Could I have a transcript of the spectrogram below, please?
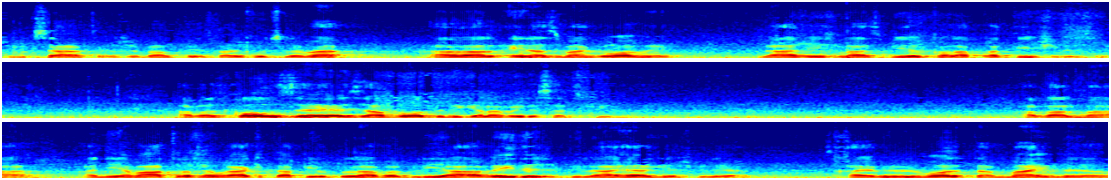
פירוש של קצת, פירוש שבעל פה, צריך חוץ למה, אבל אין הזמן גרומה להעריך, להסביר כל הפרטים של זה. אבל כל זה, זה אבות בנגיע לעבודת התפילה. אבל מה, אני אמרתי לכם רק את הפלפל, אבל בלי האביידש, בלי ההרגש, בלי... חייבים ללמוד את המיימר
